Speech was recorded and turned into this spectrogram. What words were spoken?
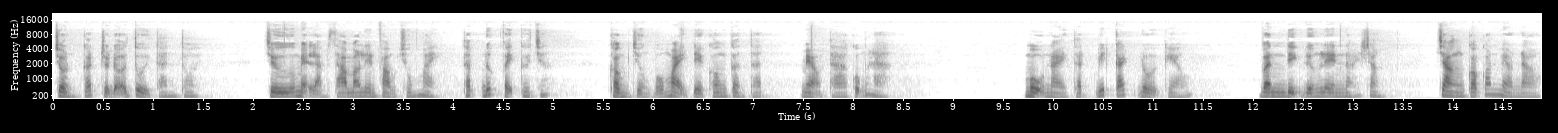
trồn cất cho đỡ tuổi thân thôi. Chứ mẹ làm sao mang lên phòng chúng mày, thất đức vậy cơ chứ. Không chừng bố mày để không cẩn thận, mèo tha cũng là. Mụ này thật biết cách đổi kéo. Vân định đứng lên nói rằng, chẳng có con mèo nào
